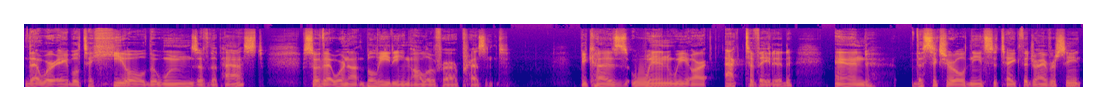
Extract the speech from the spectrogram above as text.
that we're able to heal the wounds of the past so that we're not bleeding all over our present. Because when we are activated and the six year old needs to take the driver's seat,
